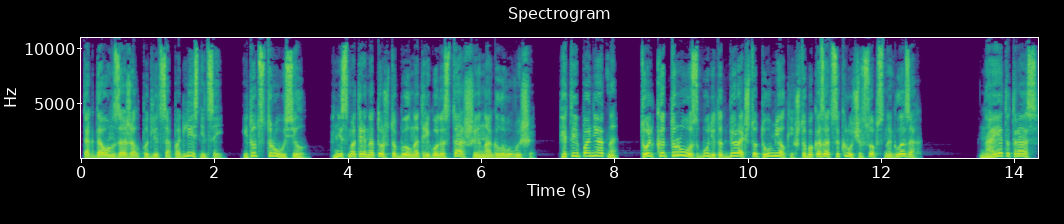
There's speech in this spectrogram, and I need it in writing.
Тогда он зажал подлеца под лестницей, и тот струсил, несмотря на то, что был на три года старше и на голову выше. Это и понятно. Только трус будет отбирать что-то у мелких, чтобы казаться круче в собственных глазах. На этот раз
